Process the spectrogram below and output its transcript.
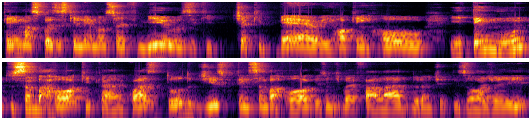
tem umas coisas que lembram surf music, Chuck Berry, rock and roll e tem muito samba rock, cara. Quase todo disco tem samba rock, a gente vai falar durante o episódio aí.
